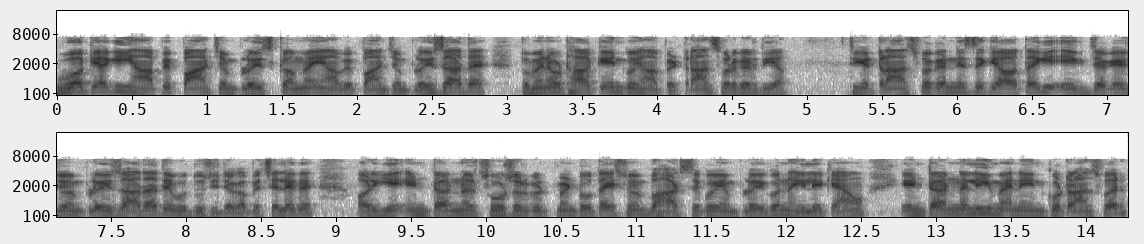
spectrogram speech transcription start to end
हुआ क्या कि यहाँ पे पाँच एम्प्लॉइज़ कम है, यहाँ पे पाँच एम्प्लॉइज़ ज़्यादा है तो मैंने उठा के इनको यहाँ पे ट्रांसफ़र कर दिया। ठीक है ट्रांसफ़र करने से क्या होता है कि एक जगह जो एम्प्लॉय ज़्यादा थे, वो दूसरी जगह पे चले गए। और ये इंटरनल सोर्स रिक्रूटमेंट होता है, इसमें बाहर से कोई एम्प्लॉय को नहीं लेके आया हूँ। इंटरनली मैंने इनको ट्रांसफ़र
